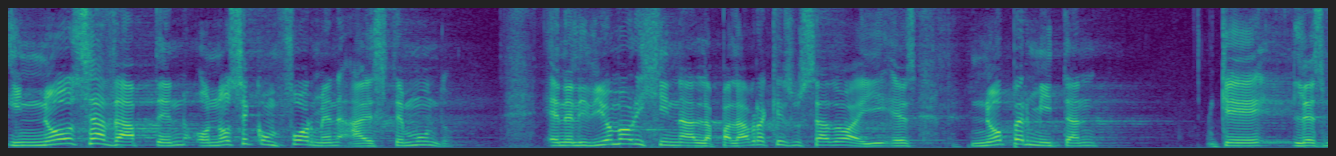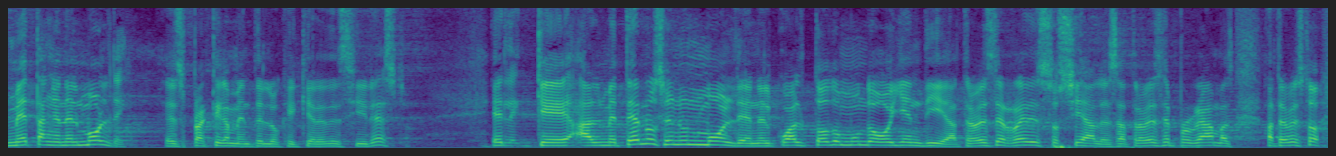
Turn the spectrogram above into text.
y no se adapten o no se conformen a este mundo. En el idioma original, la palabra que es usado ahí es, no permitan que les metan en el molde. Es prácticamente lo que quiere decir esto. que al meternos en un molde en el cual todo mundo hoy en día, a través de redes sociales, a través de programas, a través de todo,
